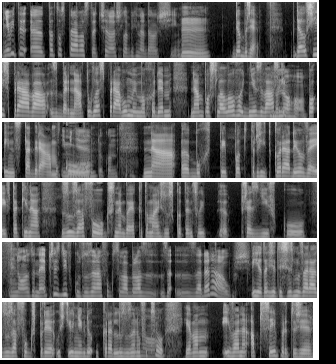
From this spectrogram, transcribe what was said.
Mně by eh, tato zpráva stačila, šla bych na další. Hmm, dobře. Další zpráva z Brna. Tuhle zprávu mimochodem nám poslalo hodně z vás Mnoho. i po Instagramku. I mě dokonce. Na uh, buchty pod tržítko Radio Wave, taky na Zuza Fuchs, nebo jak to máš, Zuzko, ten svůj uh, přezdívku. No, to ne přezdívku, Zuzana Fuchsová byla z- z- zadaná už. Jo, takže ty jsi mu zadát Zuza Fuchs, protože už ti někdo ukradl Zuzanu no. Fuchsovou. Já mám Ivana a psy, protože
